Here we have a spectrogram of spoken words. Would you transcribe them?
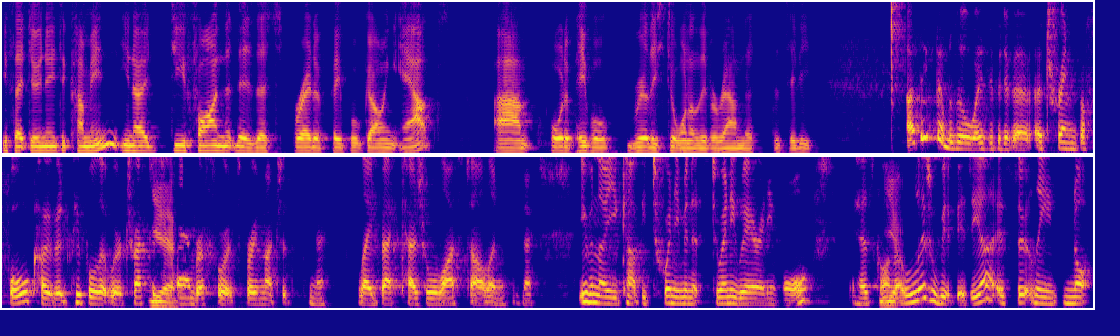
if they do need to come in? You know, do you find that there's a spread of people going out um, or do people really still want to live around the, the city? I think there was always a bit of a, a trend before COVID. People that were attracted yeah. to Canberra for its very much its you know laid back casual lifestyle, and you know even though you can't be twenty minutes to anywhere anymore, it has gone yeah. a little bit busier. It's certainly not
